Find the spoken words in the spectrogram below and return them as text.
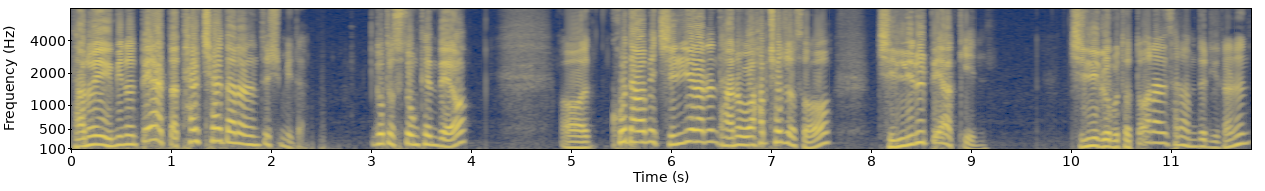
단어의 의미는 빼앗다, 탈취하다라는 뜻입니다. 이것도 수동태인데요. 어, 그 다음에 진리라는 단어와 합쳐져서 진리를 빼앗긴, 진리로부터 떠난 사람들이라는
